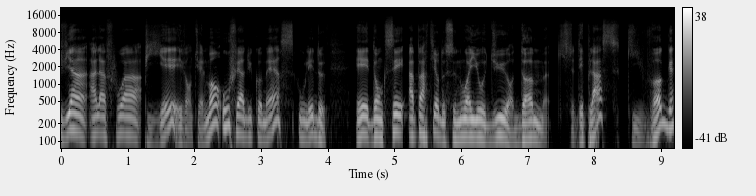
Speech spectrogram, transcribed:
vient à la fois piller éventuellement ou faire du commerce, ou les deux. Et donc c'est à partir de ce noyau dur d'hommes qui se déplacent, qui voguent,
